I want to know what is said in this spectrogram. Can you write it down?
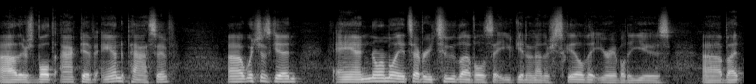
Uh, there's both active and passive, uh, which is good. And normally it's every two levels that you get another skill that you're able to use. Uh, but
